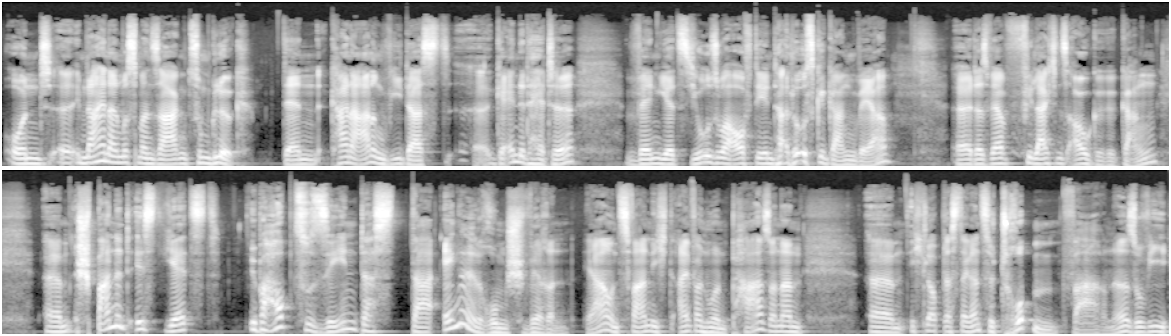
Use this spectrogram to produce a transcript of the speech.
Und äh, im Nachhinein muss man sagen, zum Glück. Denn keine Ahnung, wie das äh, geendet hätte, wenn jetzt Josua auf den da losgegangen wäre. Äh, das wäre vielleicht ins Auge gegangen. Ähm, spannend ist jetzt überhaupt zu sehen, dass da Engel rumschwirren. Ja, und zwar nicht einfach nur ein paar, sondern ich glaube, dass da ganze Truppen waren, ne? so wie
